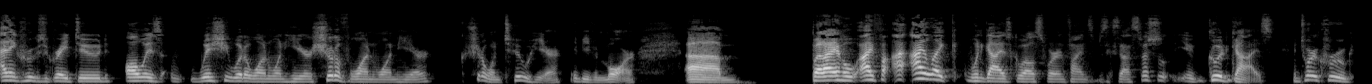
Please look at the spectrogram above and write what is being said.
I think Krug's a great dude. Always wish he would have won one here. Should have won one here. Should have won two here. Maybe even more. Um, but I hope I, I like when guys go elsewhere and find some success, especially you know, good guys. And Torey Krug,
